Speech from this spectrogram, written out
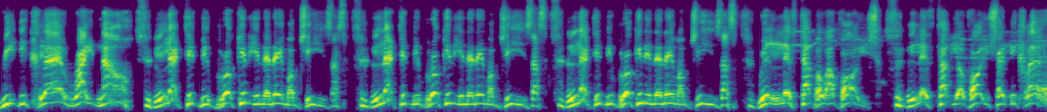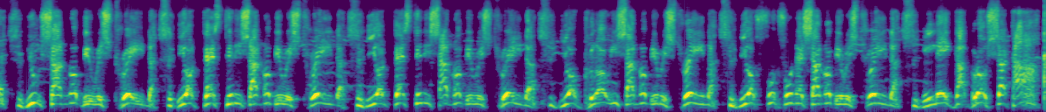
We declare right now, let it be broken in the name of Jesus. Let it be broken in the name of Jesus. Let it be broken in the name of Jesus. We lift up our voice. Lift up your voice and declare, You shall not be restrained. Your destiny shall not be restrained. Your destiny shall not be restrained. Your glory shall not be restrained. Your fruitfulness shall not be restrained. Lega broshata,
